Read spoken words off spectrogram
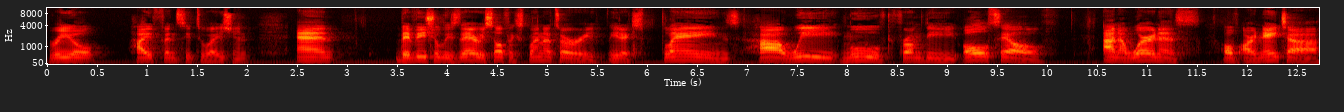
real hyphen situation. And the visual is there, is self explanatory. It explains how we moved from the old self and awareness of our nature,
